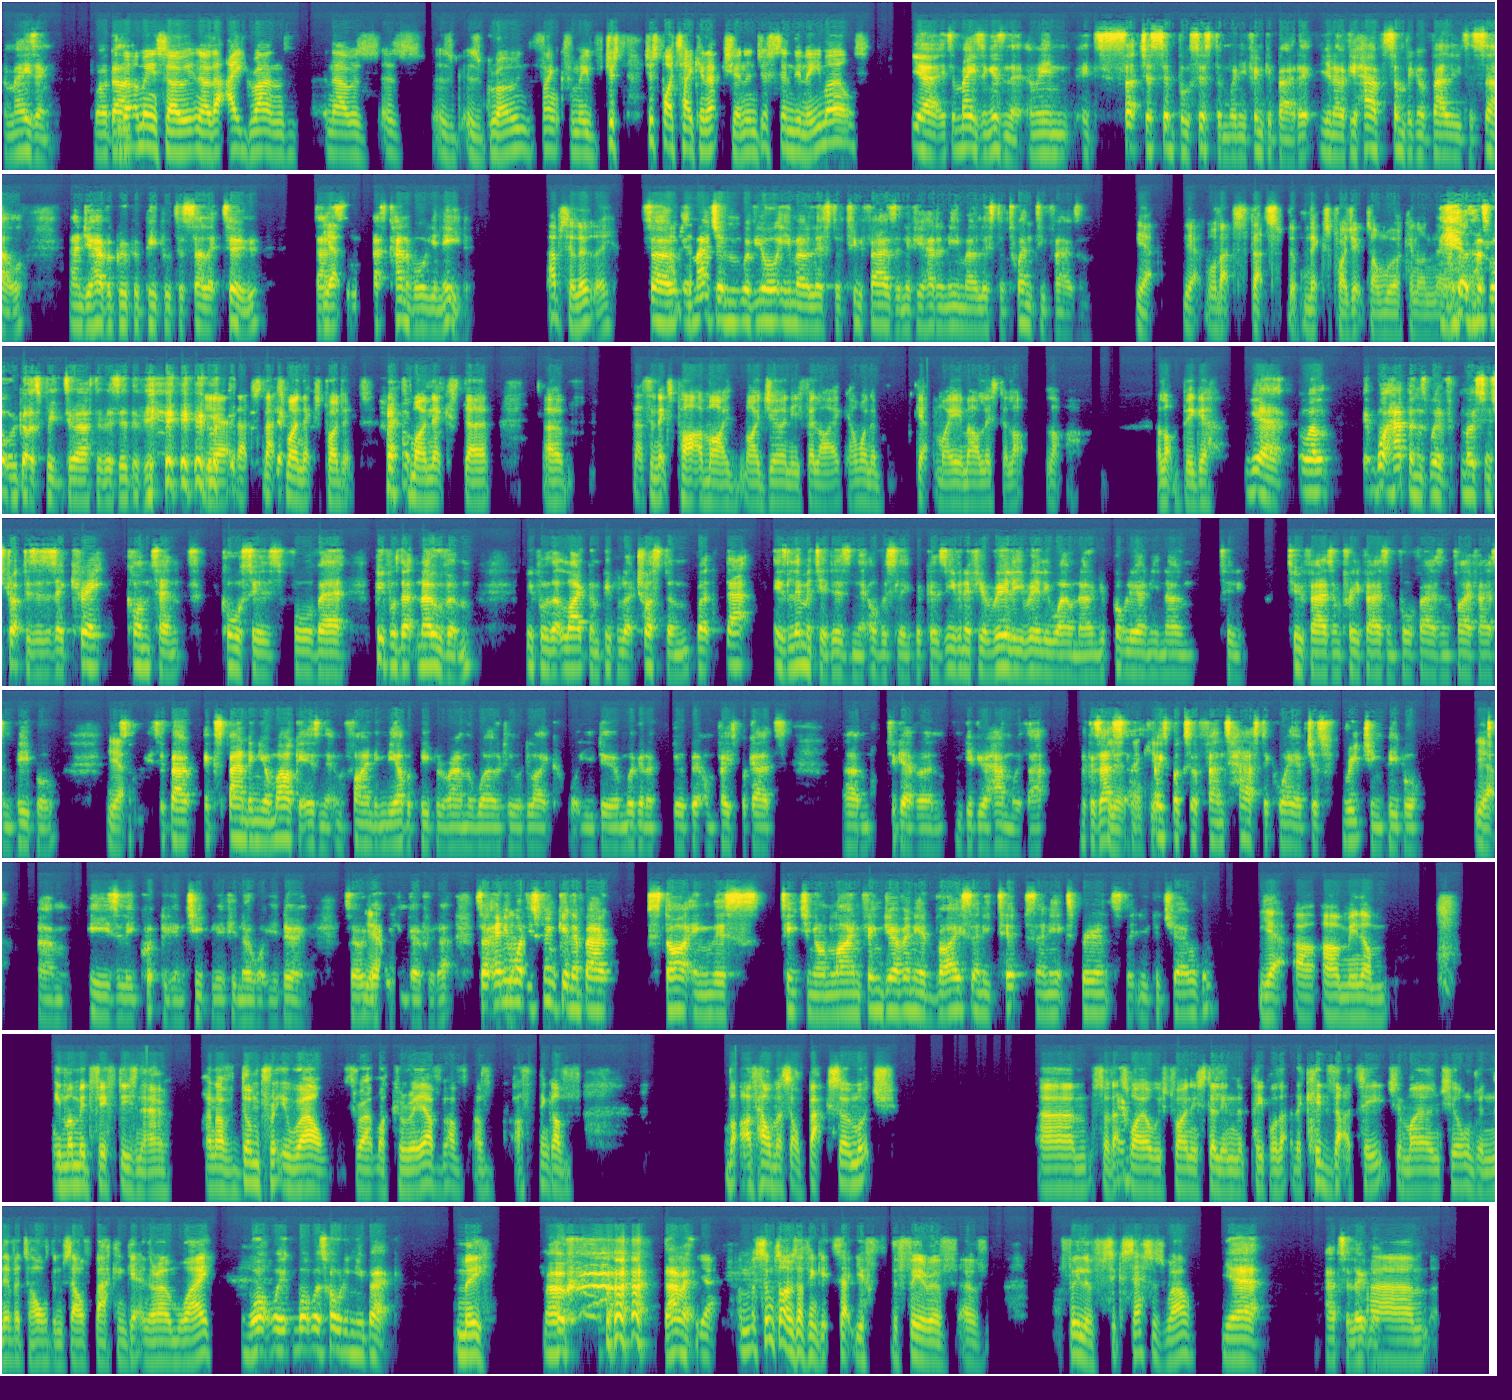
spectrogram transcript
Amazing. Well done. You know I mean, so you know that eight grand now has has has, has grown. Thank for me just just by taking action and just sending emails. Yeah, it's amazing, isn't it? I mean, it's such a simple system when you think about it. You know, if you have something of value to sell, and you have a group of people to sell it to, that's yep. that's kind of all you need. Absolutely. So Absolutely. imagine with your email list of two thousand, if you had an email list of twenty thousand. Yeah, yeah. Well, that's that's the next project I'm working on now. Yeah, that's what we've got to speak to after this interview. yeah, that's that's my next project. That's my next. Uh, uh, that's the next part of my my journey. If you like, I want to get my email list a lot, lot, a lot bigger. Yeah. Well, what happens with most instructors is they create content courses for their people that know them, people that like them, people that trust them. But that is limited, isn't it? Obviously, because even if you're really, really well known, you're probably only known to 2,000, 3,000, 4,000, 5,000 people. Yeah. So it's about expanding your market, isn't it? And finding the other people around the world who would like what you do. And we're going to do a bit on Facebook ads um, together and give you a hand with that because that's yeah, Facebook's a fantastic way of just reaching people. Yeah. Um, easily, quickly, and cheaply if you know what you're doing. So yeah, yeah we can go through that. So anyone yeah. who's thinking about starting this teaching online thing, do you have any advice, any tips, any experience that you could share with them? Yeah, uh, I mean, I'm in my mid fifties now, and I've done pretty well throughout my career. I've, I've, I've I think I've but I've held myself back so much. Um, so that's why I always try and instill in the people that the kids that I teach and my own children never to hold themselves back and get in their own way. What what was holding you back? Me. Oh, damn it! Yeah. And sometimes I think it's that you the fear of of feel of success as well. Yeah, absolutely. Um,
